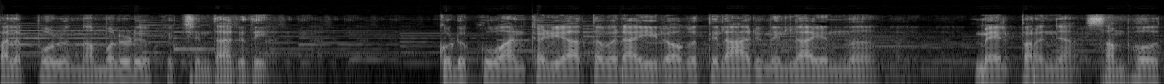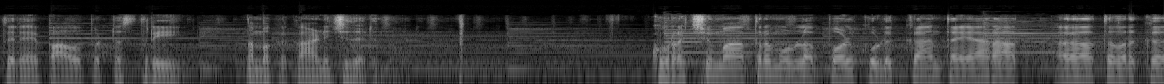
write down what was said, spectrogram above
പലപ്പോഴും നമ്മളുടെയൊക്കെ ചിന്താഗതി. കൊടുക്കുവാൻ കഴിയാത്തവരായി ലോകത്തിൽ ആരുമില്ല എന്ന് മേൽപ്പറഞ്ഞ സംഭവത്തിലെ പാവപ്പെട്ട സ്ത്രീ നമുക്ക് കാണിച്ചു തരുന്നു. കുറച്ചു മാത്രമുള്ളപ്പോൾ കൊടുക്കാൻ തയ്യാറാകാത്തവർക്ക്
